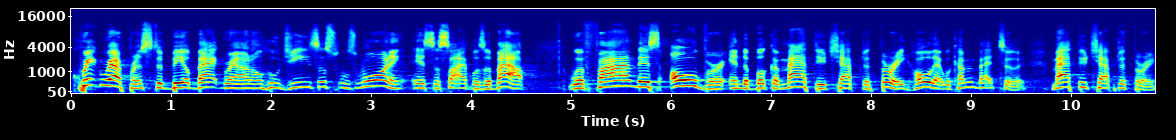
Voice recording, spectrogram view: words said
Quick reference to build background on who Jesus was warning his disciples about We'll find this over in the book of Matthew, chapter 3. Hold that, we're coming back to it. Matthew, chapter 3,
